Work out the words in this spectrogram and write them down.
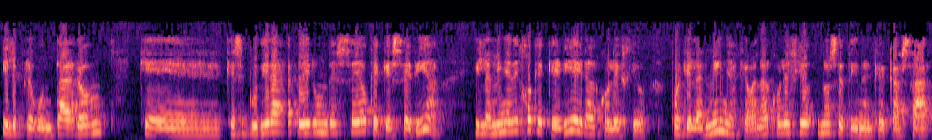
y le preguntaron que, que si pudiera pedir un deseo, que qué sería. Y la niña dijo que quería ir al colegio, porque las niñas que van al colegio no se tienen que casar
